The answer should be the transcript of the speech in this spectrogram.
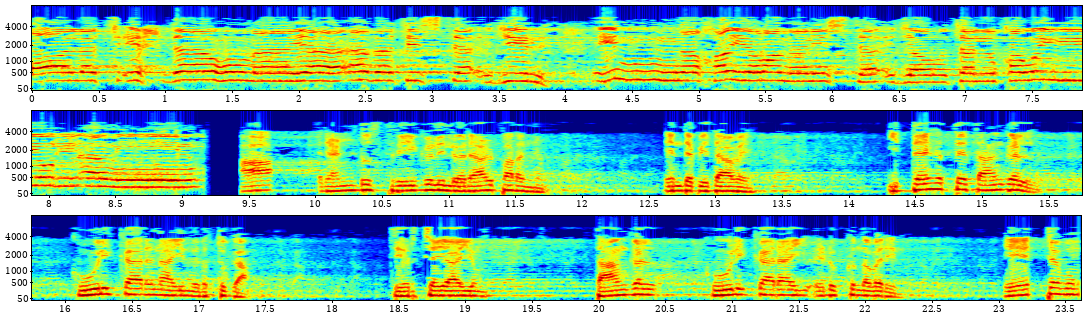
قالت إحداهما يا أبت استأجره إن خير من استأجرت القوي الأمين ആ രണ്ടു സ്ത്രീകളിൽ ഒരാൾ പറഞ്ഞു എന്റെ പിതാവെ ഇദ്ദേഹത്തെ താങ്കൾ കൂലിക്കാരനായി നിർത്തുക തീർച്ചയായും താങ്കൾ കൂലിക്കാരായി എടുക്കുന്നവരിൽ ഏറ്റവും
